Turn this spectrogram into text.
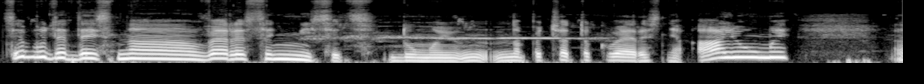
Це буде десь на вересень місяць, думаю, на початок вересня. Аліуми. Е,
